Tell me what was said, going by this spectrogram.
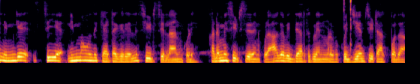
ನಿಮಗೆ ಸಿ ನಿಮ್ಮ ಒಂದು ಕ್ಯಾಟಗರಿಯಲ್ಲಿ ಸೀಟ್ಸ್ ಇಲ್ಲ ಅಂದ್ಕೊಡಿ ಕಡಿಮೆ ಸೀಟ್ಸ್ ಇದೆ ಅಂದ್ಕೊಡಿ ಆಗ ವಿದ್ಯಾರ್ಥಿಗಳು ಏನು ಮಾಡಬೇಕು? ಜಿ ಎಂ ಸೀಟ್ ಹಾಕ್ಬೋದಾ?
